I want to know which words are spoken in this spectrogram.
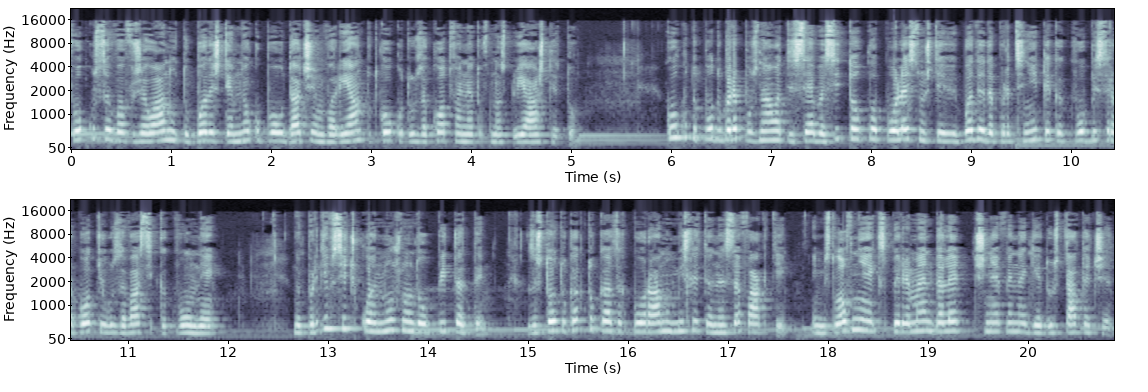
фокуса в желаното бъдеще е много по-удачен вариант, отколкото закотвянето в настоящето. Колкото по-добре познавате себе си, толкова по-лесно ще ви бъде да прецените какво би сработило за вас и какво не. Но преди всичко е нужно да опитате, защото, както казах по-рано, мислите не са факти и мисловният експеримент далеч не винаги е достатъчен.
